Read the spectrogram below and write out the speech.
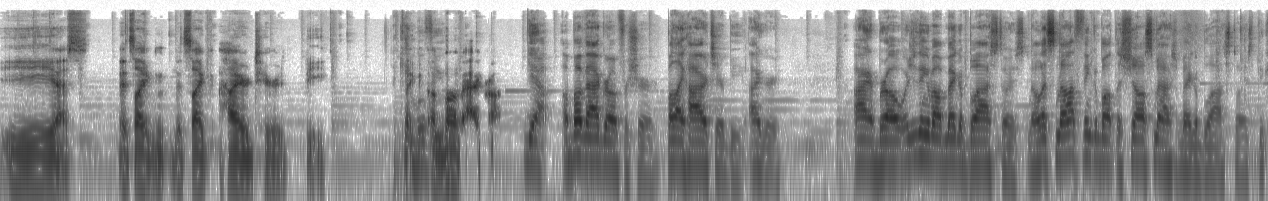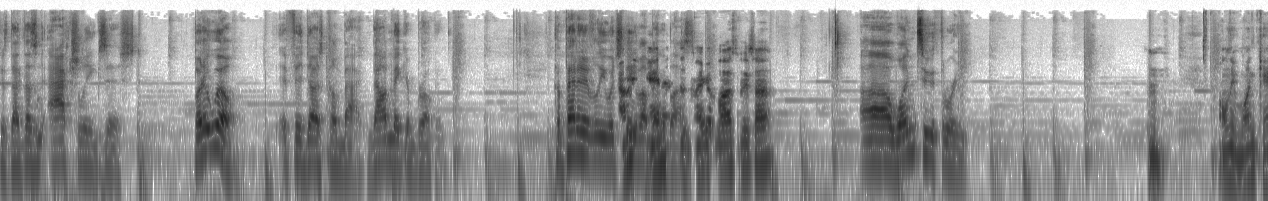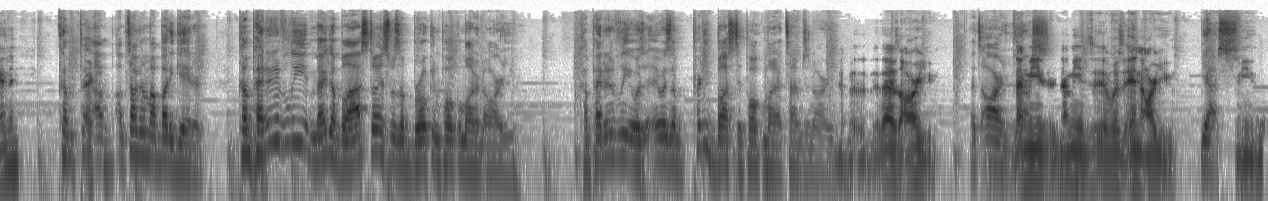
Yes. It's like it's like higher tier B, I can't like move you. above Aggron. Yeah, above aggro for sure, but like higher tier B. I agree. All right, bro. What do you think about Mega Blastoise? Now let's not think about the Shell Smash Mega Blastoise because that doesn't actually exist, but it will if it does come back. That'll make it broken. Competitively, what you How think about Mega cannons does Blastoise? Mega Blastoise have? Uh, one, two, three. Only one cannon? I'm talking about Buddy Gator. Competitively, Mega Blastoise was a broken Pokemon in RU. Competitively, it was it was a pretty busted Pokemon at times in RU. That's RU. That's RU. That yes. means that means it was in RU. yes. I mean,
